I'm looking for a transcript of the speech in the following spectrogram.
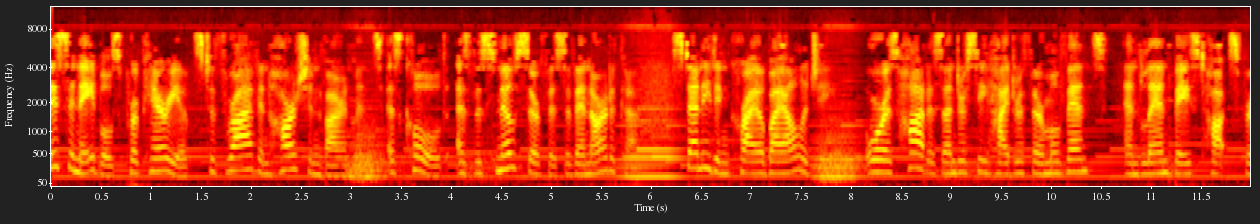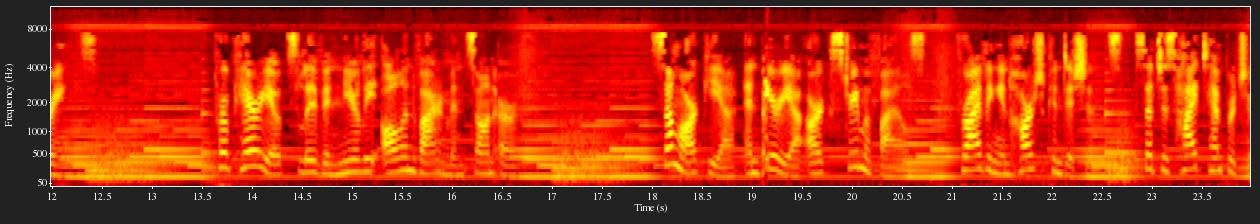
This enables prokaryotes to thrive in harsh environments as cold as the snow surface of Antarctica, studied in cryobiology, or as hot as undersea hydrothermal vents and land-based hot springs. Prokaryotes live in nearly all environments on Earth. Some archaea and bacteria are extremophiles, thriving in harsh conditions, such as high temperature,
